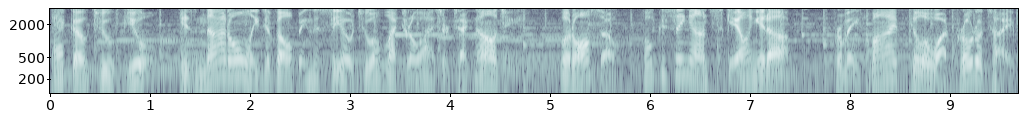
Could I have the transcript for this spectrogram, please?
Eco2Fuel is not only developing the CO2 electrolyzer technology, but also focusing on scaling it up from a 5 kilowatt prototype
